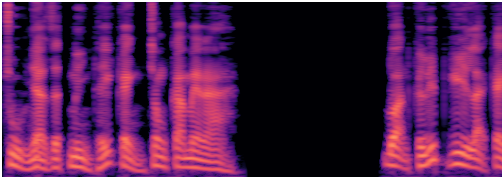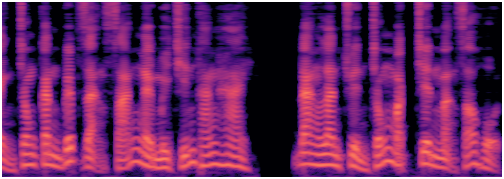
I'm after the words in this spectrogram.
chủ nhà giật mình thấy cảnh trong camera. Đoạn clip ghi lại cảnh trong căn bếp dạng sáng ngày 19 tháng 2 đang lan truyền chóng mặt trên mạng xã hội.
